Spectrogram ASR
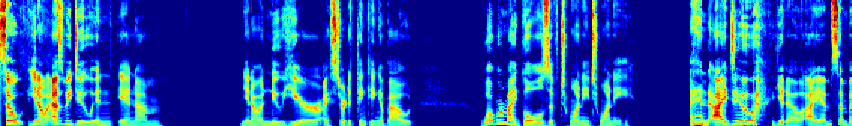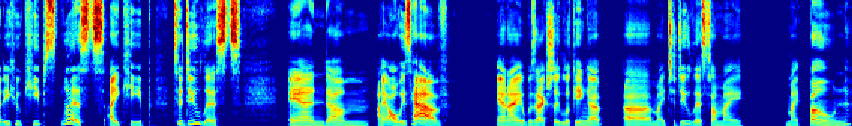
So, you know, as we do in in um you know, a new year, I started thinking about what were my goals of 2020? And I do, you know, I am somebody who keeps lists. I keep to do lists, and um, I always have. And I was actually looking up uh, my to do lists on my my phone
